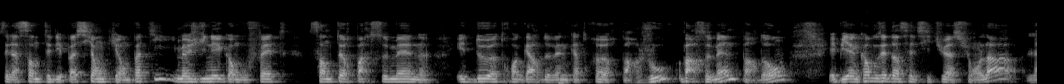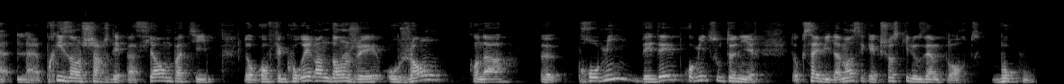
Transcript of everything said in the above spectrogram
c'est la santé des patients qui en pâtit. Imaginez quand vous faites 100 heures par semaine et 2 à 3 gardes de 24 heures par jour, par semaine, pardon, eh bien, quand vous êtes dans cette situation-là, la, prise en charge des patients en pâtit. Donc, on fait courir un danger aux gens qu'on a euh, promis d'aider, promis de soutenir. Donc ça, évidemment, c'est quelque chose qui nous importe beaucoup.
